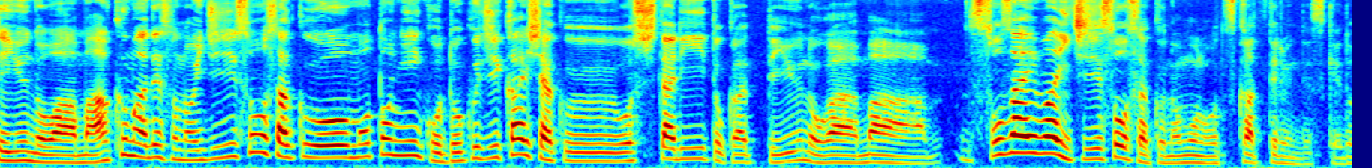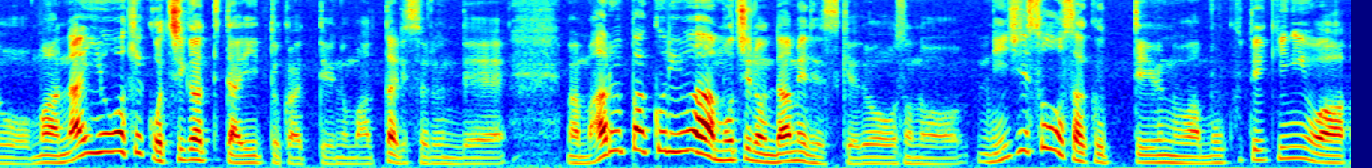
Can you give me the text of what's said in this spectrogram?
っていうのは、まあ、あくまでその一次創作をもとにこう独自解釈をしたりとかっていうのが、まあ、素材は一次創作のものを使ってるんですけど、まあ、内容は結構違ってたりとかっていうのもあったりするんで、まあ、丸パクリはもちろんダメですけどその二次創作っていうのは僕的には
